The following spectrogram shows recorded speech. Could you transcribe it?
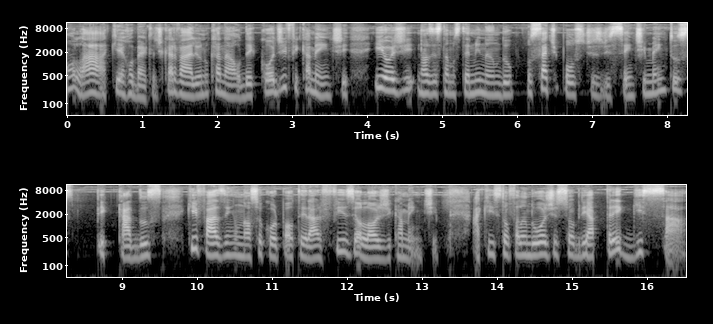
Olá, aqui é Roberta de Carvalho no canal Decodificamente e hoje nós estamos terminando os sete posts de sentimentos pecados que fazem o nosso corpo alterar fisiologicamente. Aqui estou falando hoje sobre a preguiça.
